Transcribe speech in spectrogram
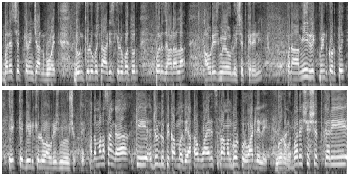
बऱ्याच शेतकऱ्यांचे अनुभव आहेत. दोन किलोपासून अडीच किलो पातूर पर झाडाला अवरेज मिळवलंय शेतकऱ्यांनी. पण आम्ही रिकमेंड करतोय एक ते दीड किलो अवरेज मिळू शकते. आता मला सांगा की झेंडू पिकांमध्ये आता व्हायरसचं प्रमाण भरपूर वाढलेलं आहे. बरोबर. बरेचसे शेतकरी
